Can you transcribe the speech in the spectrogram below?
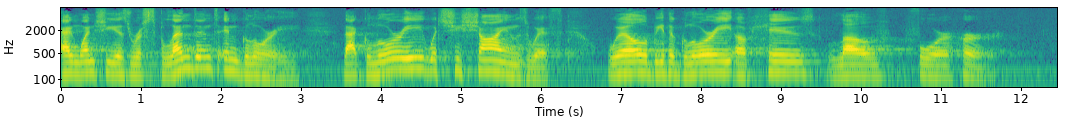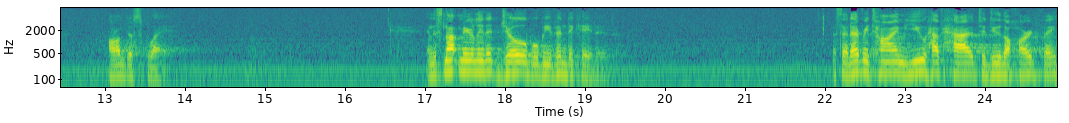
And when she is resplendent in glory, that glory which she shines with will be the glory of his love for her on display. And it's not merely that Job will be vindicated. It's that every time you have had to do the hard thing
